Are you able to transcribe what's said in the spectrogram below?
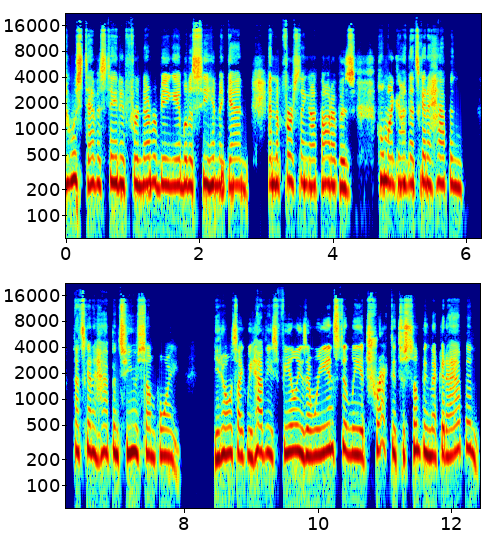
I was devastated for never being able to see him again. And the first thing I thought of is, oh my God, that's going to happen. That's going to happen to you some point. You know, it's like we have these feelings and we're instantly attracted to something that could happen.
